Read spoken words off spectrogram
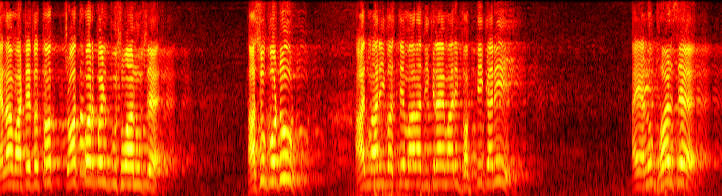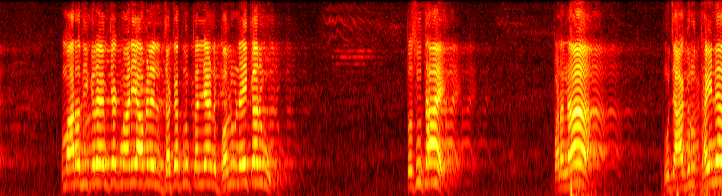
એના માટે તો ચો તમારે કોઈને પૂછવાનું છે. હા શું ખોટું? આજ મારી વસ્તે મારા દીકરાએ મારી ભક્તિ કરી. આ એનું ફળ છે. મારો દીકરો એમ કે મારી આપણે જગતનું કલ્યાણ ભલું નહીં કરવું. તો શું થાય? પણ ના, હું જાગૃત થઈને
